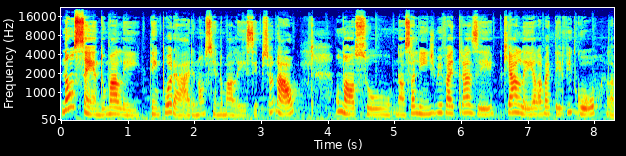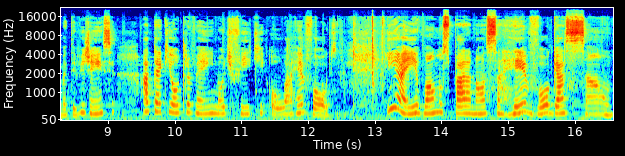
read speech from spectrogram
Não sendo uma lei temporária, não sendo uma lei excepcional, o nosso nossa LINDB vai trazer que a lei ela vai ter vigor, ela vai ter vigência até que outra venha e modifique ou a revogue. E aí vamos para a nossa revogação.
